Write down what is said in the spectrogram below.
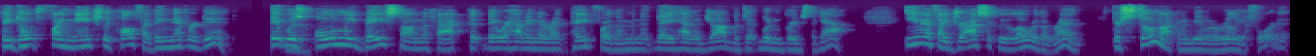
They don't financially qualify. They never did. It was hmm. only based on the fact that they were having their rent paid for them and that they had a job, but that wouldn't bridge the gap. Even if I drastically lower the rent, they're still not going to be able to really afford it.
